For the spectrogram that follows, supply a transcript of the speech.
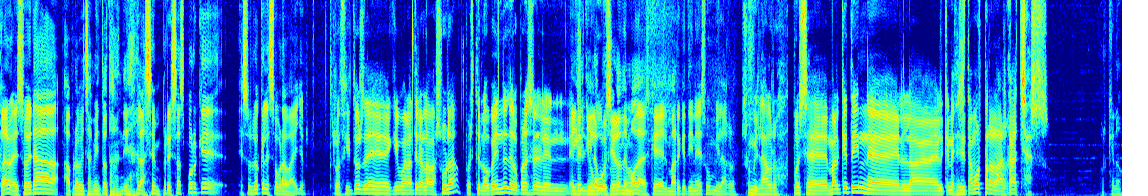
Claro, eso era aprovechamiento también de las empresas porque eso es lo que les sobraba a ellos. trocitos de que iban a tirar a la basura, pues te lo vendo y te lo pones en el, en Y, el y lo pusieron de moda, es que el marketing es un milagro. Es un milagro. Pues eh, marketing, eh, la- el que necesitamos para las gachas. ¿Por qué no?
